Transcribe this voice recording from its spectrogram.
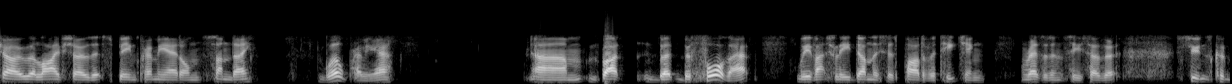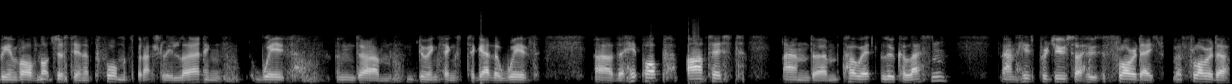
show, a live show that's being premiered on Sunday, world premiere. Um, but but before that, we've actually done this as part of a teaching residency, so that students could be involved not just in a performance, but actually learning with and um, doing things together with uh, the hip hop artist and um, poet Luka Lesson and his producer, who's a Florida Florida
